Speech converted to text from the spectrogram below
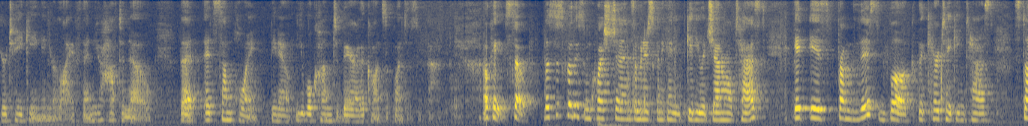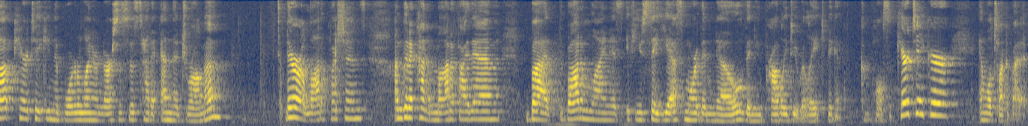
you're taking in your life then you have to know that at some point you know you will come to bear the consequences of that Okay, so let's just go through some questions. I'm just going to give you a general test. It is from this book, The Caretaking Test, Stop Caretaking the Borderline or Narcissist, How to End the Drama. There are a lot of questions. I'm going to kind of modify them, but the bottom line is if you say yes more than no, then you probably do relate to being a compulsive caretaker, and we'll talk about it.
